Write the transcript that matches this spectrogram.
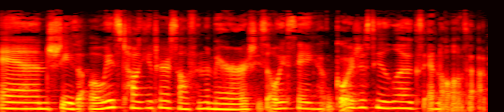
and she's always talking to herself in the mirror. She's always saying how gorgeous she looks and all of that.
